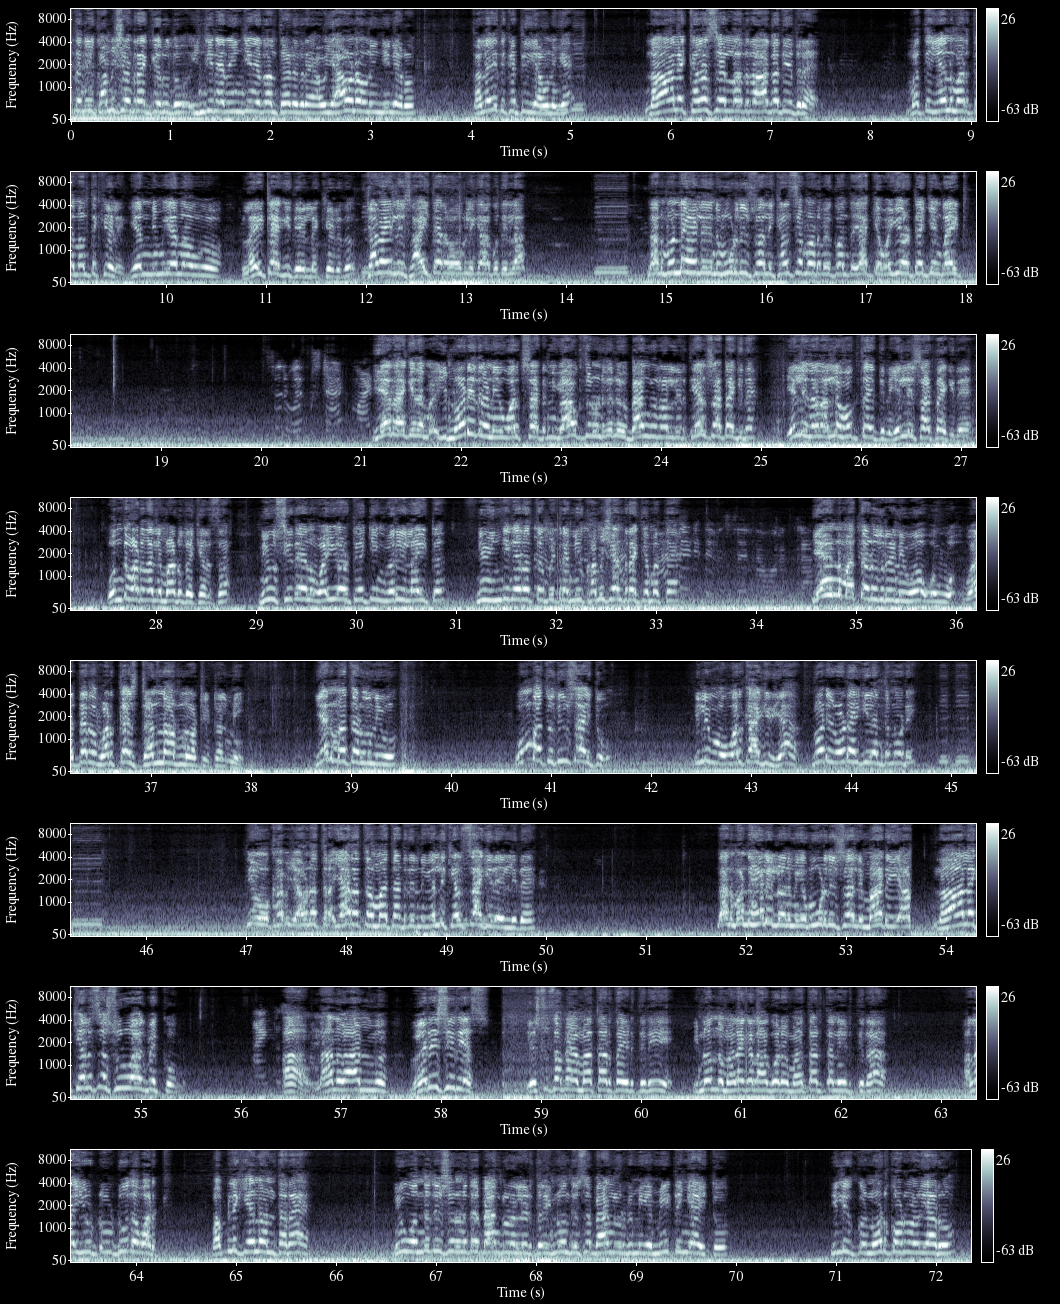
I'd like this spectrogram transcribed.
ಮತ್ತೆ ನೀವು ಕಮಿಷನರ್ ಹಾಕಿರೋದು ಇಂಜಿನಿಯರ್ ಇಂಜಿನಿಯರ್ ಅಂತ ಹೇಳಿದ್ರೆ ಅವ್ ಯಾವನ ಅವನು ಇಂಜಿನಿಯರ್ ತಲೆ ಇದು ಕಟ್ಟಿದ್ಯಾ ಅವನಿಗೆ? ನಾಳೆ ಕೆಲಸ ಎಲ್ಲಾದ್ರೂ ಆಗದಿದ್ರೆ ಮತ್ತೆ ಏನ್ ಮಾಡ್ತೇನೆ ಅಂತ ಕೇಳಿ. ಏನ್ ನಿಮ್ಗೆ ನಾವು ಲೈಟ್ ಆಗಿದೆ ಇಲ್ಲ ಕೇಳಿದು ಜನ ಇಲ್ಲಿ ಸಾಯ್ತಾರೆ ಹೋಗ್ಲಿಕ್ಕೆ ಆಗುದಿಲ್ಲ. ನಾನು ಮೊನ್ನೆ ಹೇಳಿದ್ದೀನಿ ಮೂರು ದಿವಸ ಅಲ್ಲಿ ಕೆಲಸ ಮಾಡಬೇಕು ಅಂತ. ಯಾಕೆ? ವೈ ಆರ್ ಟೇಕಿಂಗ್ ಲೈಟ್ ಏನಾಗಿದೆ? ನೋಡಿದ್ರೆ ನೀವು ವರ್ಕ್ ಸ್ಟಾರ್ಟ್ ನೀವು ಯಾವಾಗ ನೋಡಿದ್ರೆ ನೀವು ಬ್ಯಾಂಗ್ಳೂರಲ್ಲಿ ಇರ್ತೀವಿ ಏನ್ ಸ್ಟಾರ್ಟ್ ಆಗಿದೆ? ಎಲ್ಲಿ ನಾನು ಅಲ್ಲೇ ಹೋಗ್ತಾ ಇದ್ದೀನಿ. ಎಲ್ಲಿ ಸ್ಟಾರ್ಟ್ ಆಗಿದೆ? ಒಂದು ವಾರದಲ್ಲಿ ಮಾಡುದ ಕೆಲಸ? ನೀವು ಸೀದಾ why are taking very light ನೀವು ಇಂಜಿನಿಯರ್ ಹತ್ರ ಬಿಟ್ರೆ ನೀವು ಕಮಿಷನ್ ಯಾಕೆ ಮತ್ತೆ? ಏನ್ ಮಾತಾಡುದ್ರಿ ನೀವು? Whether work has done or not it me ಏನ್ ಮಾತಾಡುದು ನೀವು? ಒಂಬತ್ತು ದಿವಸ ಆಯ್ತು. ಇಲ್ಲಿ ವರ್ಕ್ ಆಗಿದೆಯಾ? ನೋಡಿ ರೋಡ್ ಆಗಿದೆ ಅಂತ ನೋಡಿ. ನೀವು ಕಮಿಷನ್ ಅವನ ಹತ್ರ ಯಾರ ಹತ್ರ ಮಾತಾಡಿದ್ರಿ? ನೀವು ಎಲ್ಲಿ ಕೆಲಸ ಆಗಿದೆ ಎಲ್ಲಿದೆ? ನಾನು ಮೊನ್ನೆ ಹೇಳಿಲ್ಲ ನಿಮಗೆ ಮೂರು ದಿವಸ ಅಲ್ಲಿ ಮಾಡಿ ನಾಳೆ ಕೆಲಸ ಶುರು ಆಗ್ಬೇಕು ಹಾ ನಾನು ಐ ಆಮ್ ವೆರಿ ಸೀರಿಯಸ್ ಎಷ್ಟು ಸಮಯ ಮಾತಾಡ್ತಾ ಇರ್ತೀರಿ? ಇನ್ನೊಂದು ಮಳೆಗಾಲ ಮಾತಾಡ್ತಾನೆ ಇರ್ತೀರಾ? ಅಲ್ಲ you to do the work public ಏನು ಅಂತಾರೆ? ನೀವು ಒಂದು ದಿವಸ ನೋಡಿದ್ರೆ ಬ್ಯಾಂಗ್ಳೂರಲ್ಲಿ ಇರ್ತಾರೆ ಇನ್ನೊಂದು ದಿವಸ ಬ್ಯಾಂಗ್ಳೂರ್ ನಿಮಗೆ ಮೀಟಿಂಗ್ ಆಯ್ತು. ಇಲ್ಲಿ ನೋಡ್ಕೊಡೋರು ಯಾರು?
